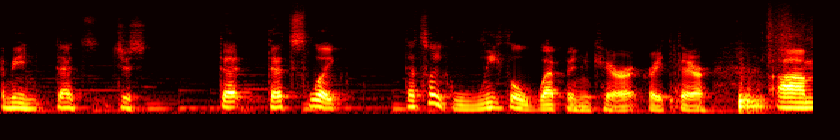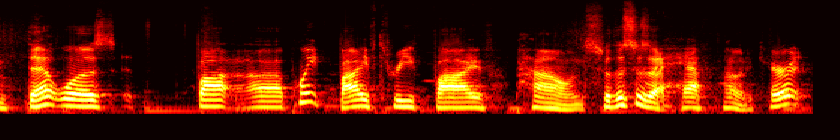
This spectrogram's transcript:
I mean, that's just, that that's like, that's like lethal weapon carrot right there. Um, that was uh, 0.535 pounds. So this is a half pound carrot.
